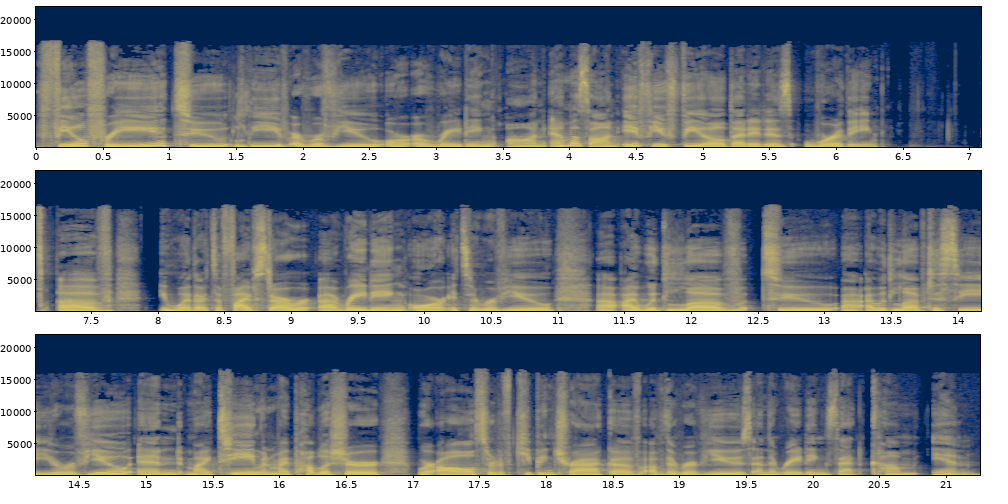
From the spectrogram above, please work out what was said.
feel free to leave a review or a rating on Amazon if you feel that it is worthy of whether it's a five star uh, rating or it's a review. Uh, I would love to. Uh, I would love to see your review, and my team and my publisher. We're all sort of keeping track of of the reviews and the ratings that come in.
